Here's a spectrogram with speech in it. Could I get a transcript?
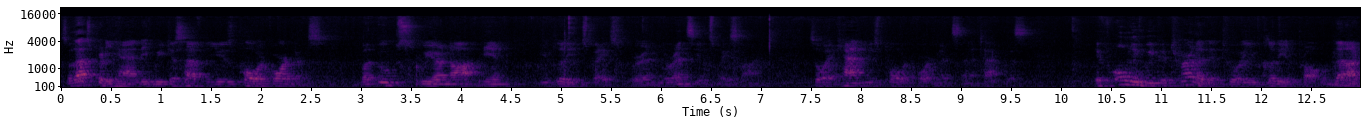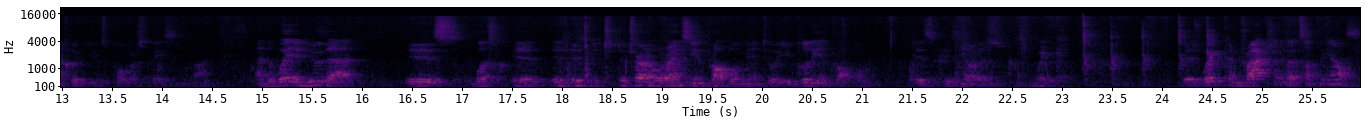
So that's pretty handy, we just have to use polar coordinates. But oops, we are not in Euclidean space, we're in Lorentzian space-time. So I can't use polar coordinates and attack this. If only we could turn it into a Euclidean then I could use polar space and time. And the way to do that is what's is, is to turn a Lorentzian problem into a Euclidean problem is, is known as Wick. There's Wick contraction, that's something else.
